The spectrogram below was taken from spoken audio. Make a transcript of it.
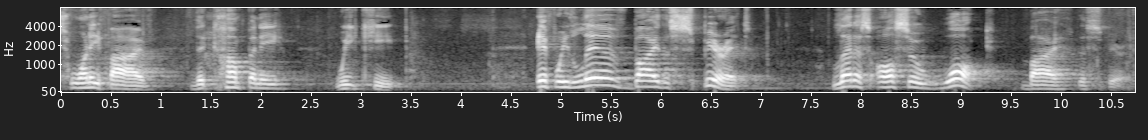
25 the company we keep. If we live by the Spirit, let us also walk by the Spirit.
